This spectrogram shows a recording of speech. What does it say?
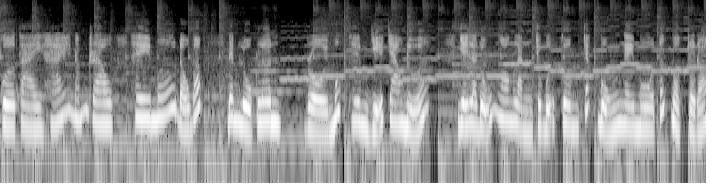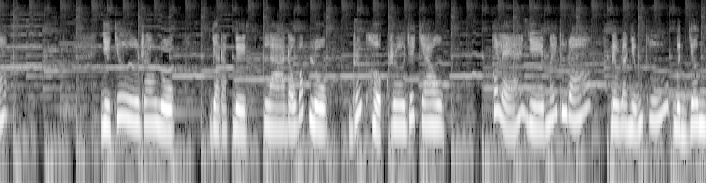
quơ tay hái nấm rau hay mớ đậu bắp đem luộc lên, rồi múc thêm dĩa chao nữa vậy là đủ ngon lành cho bữa cơm chắc bụng ngày mùa tất bật rồi đó. Vì chứ rau luộc và đặc biệt là đậu bắp luộc rất hợp rơ với chao. Có lẽ vì mấy thứ đó đều là những thứ bình dân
